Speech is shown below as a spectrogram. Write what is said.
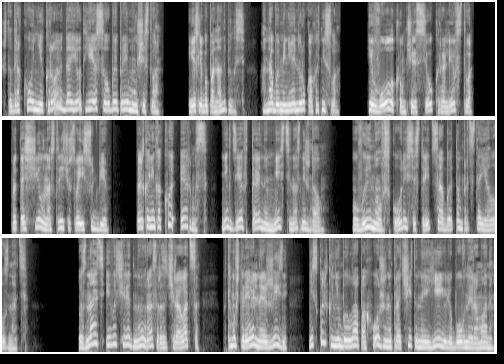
что драконья кровь дает ей особые преимущества. Если бы понадобилось, она бы меня и на руках отнесла. И волоком через все королевство протащила навстречу своей судьбе. Только никакой Эрмс нигде в тайном месте нас не ждал. Увы, но вскоре сестрице об этом предстояло узнать. Узнать и в очередной раз разочароваться, потому что реальная жизнь нисколько не была похожа на прочитанные ею любовные романы.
